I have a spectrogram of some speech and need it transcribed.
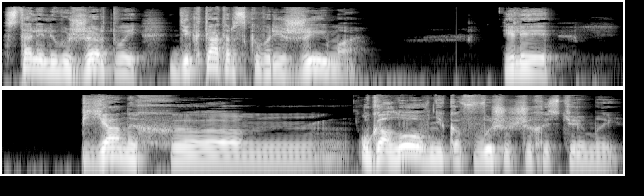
Стали ли вы жертвой диктаторского режима? Или пьяных э, уголовников, вышедших из тюрьмы?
